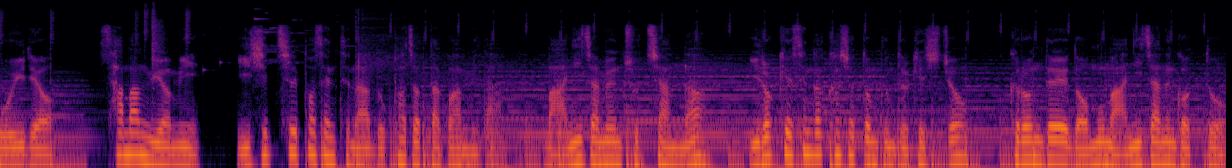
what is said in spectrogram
오히려 사망 위험이 27%나 높아졌다고 합니다. 많이 자면 좋지 않나? 이렇게 생각하셨던 분들 계시죠? 그런데 너무 많이 자는 것도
